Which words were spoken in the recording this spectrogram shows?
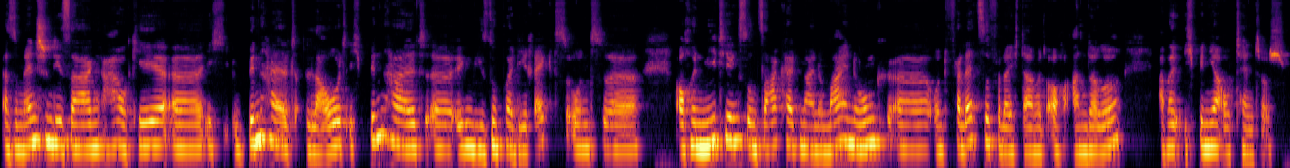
Also Menschen, die sagen, ah, okay, äh, ich bin halt laut, ich bin halt äh, irgendwie super direkt und äh, auch in Meetings und sag halt meine Meinung äh, und verletze vielleicht damit auch andere, aber ich bin ja authentisch.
